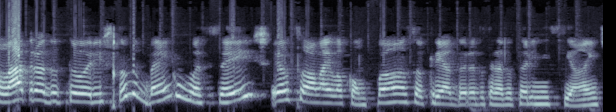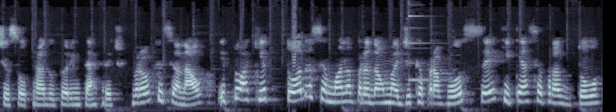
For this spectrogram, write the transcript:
Olá, tradutores! Tudo bem com vocês? Eu sou a Laila Compan, sou criadora do Tradutor Iniciante, sou tradutor intérprete profissional e tô aqui toda semana para dar uma dica para você que quer ser tradutor,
